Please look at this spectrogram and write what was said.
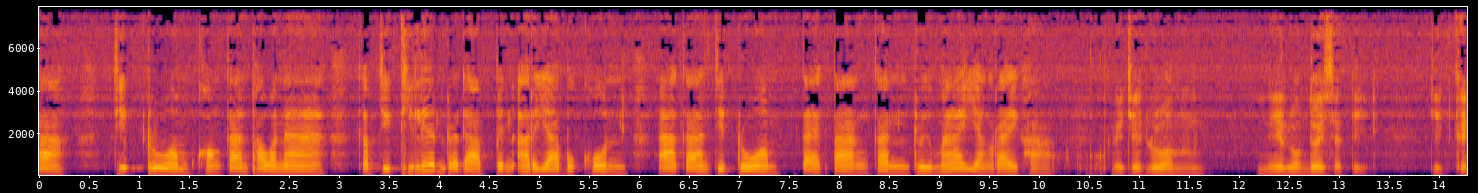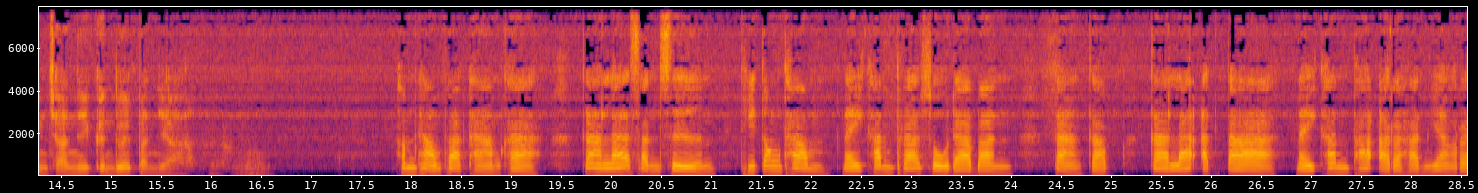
ค่ะ จิตรวมของการภาวนา กับจิตที่เลื่อนระดับเป็นอริยบุคคล อาการจิตรวม แตกต่างกันหรือไม่อย่างไรคะคือจิตรวมนี้รวมด้วยสติ จิตขึ้นชั้นนี้ขึ้นด้วยปัญญาคำถามฝากถามค่ะ การละสรรเสริญที่ต้องทำในขั้นพระโสดาบันต่างกับการละอัตตาในขั้นพระอรหันต์อย่างไร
